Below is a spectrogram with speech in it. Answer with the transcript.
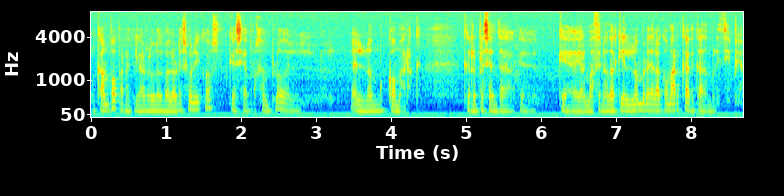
un campo para crear los valores únicos que sea por ejemplo el, el nom comarc que representa que, hay almacenado aquí el nombre de la comarca de cada municipio.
